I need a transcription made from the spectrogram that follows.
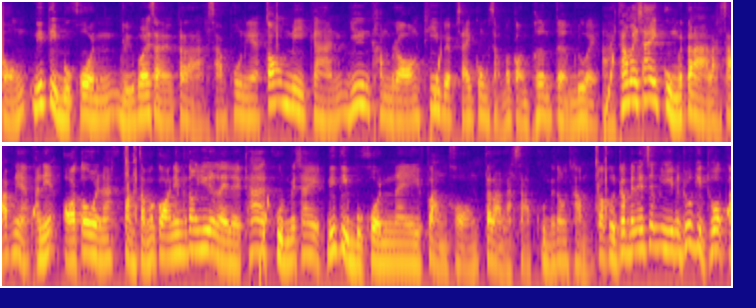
ของนิติบุคคล หรือบริษัทในตลาดหลักทรัพย์พวกนี้ต้องมีการยื่นคำร้องทที่เว็บไซต์กรมสรรพากรเพิ่มเติมด้วย ถ้าไม่ใช่กลุ่มตลาดหลักทรัพย์เนี่ยอันนี้ออโต้นะฝั่งสรรพากรนี่ไม่ต้องยื่นอะไรเลย ถ้าคุณไม่ใช่นิติบุคคลในฝั่งของตลาดหลักทรัพย์คุณไม่ต้องทำก็คือถ้าเป็น SME เป็นธุรกิจทั่วไป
